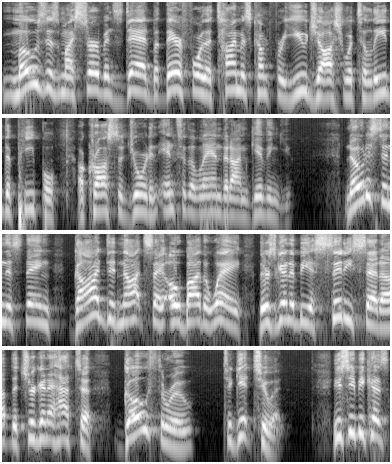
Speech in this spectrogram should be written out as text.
Moses, my servant's dead, but therefore the time has come for you, Joshua, to lead the people across the Jordan into the land that I'm giving you. Notice in this thing, God did not say, oh, by the way, there's going to be a city set up that you're going to have to go through to get to it. You see, because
